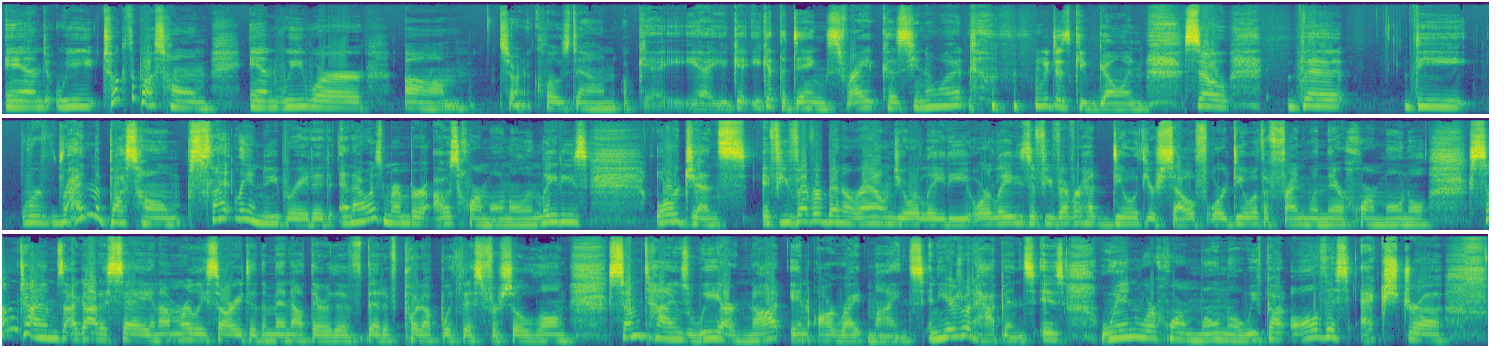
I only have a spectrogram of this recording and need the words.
and we took the bus home, and we were. Um, starting to close down. Okay, yeah, you get you get the dings, right? Cuz you know what? we just keep going. So the the we're riding the bus home slightly inebriated and i always remember i was hormonal and ladies or gents, if you've ever been around your lady, or ladies, if you've ever had to deal with yourself or deal with a friend when they're hormonal, sometimes I gotta say, and I'm really sorry to the men out there that have, that have put up with this for so long, sometimes we are not in our right minds. And here's what happens is when we're hormonal, we've got all this extra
